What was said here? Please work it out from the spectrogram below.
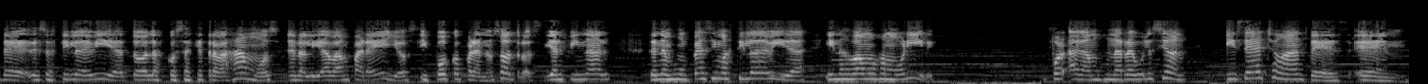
de, de, su estilo de vida. Todas las cosas que trabajamos en realidad van para ellos y poco para nosotros. Y al final tenemos un pésimo estilo de vida y nos vamos a morir. Por hagamos una revolución. Y se ha hecho antes en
